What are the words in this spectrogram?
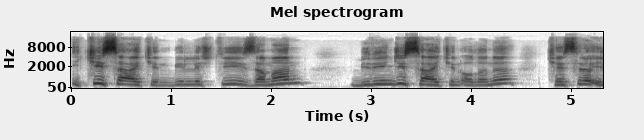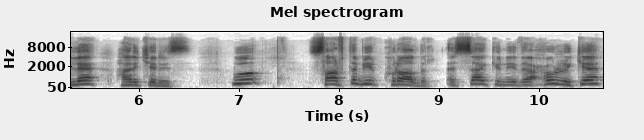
İki sakin birleştiği zaman birinci sakin olanı kesre ile harikeriz. Bu sarfta bir kuraldır. Es-sakin izâ hurrike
